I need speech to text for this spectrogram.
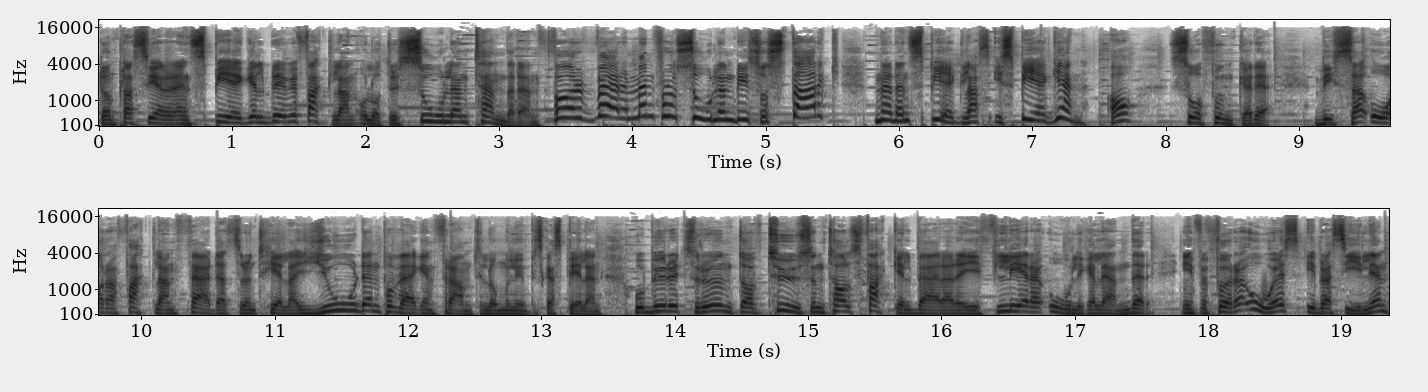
De placerar en spegel bredvid facklan och låter solen tända den. För värmen från solen blir så stark när den speglas i spegeln. Ja, så funkar det. Vissa år har facklan färdats runt hela jorden på vägen fram till de olympiska spelen och burits runt av tusentals fackelbärare i flera olika länder. Inför förra OS i Brasilien,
